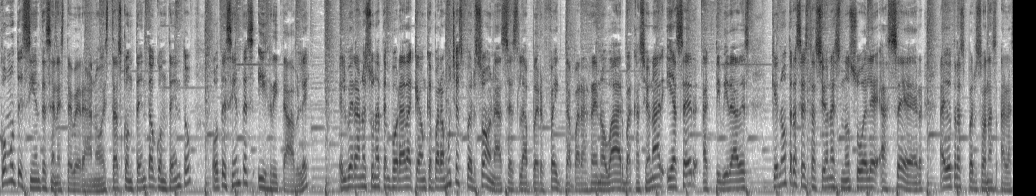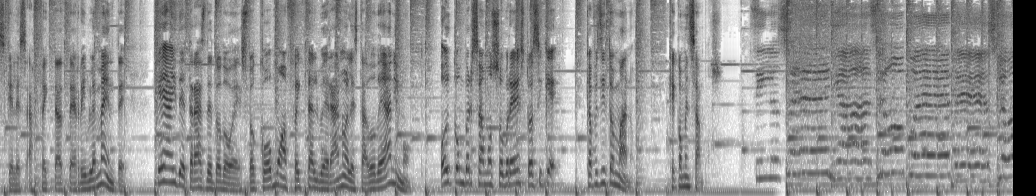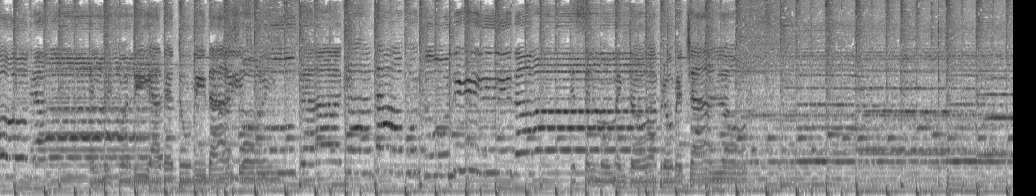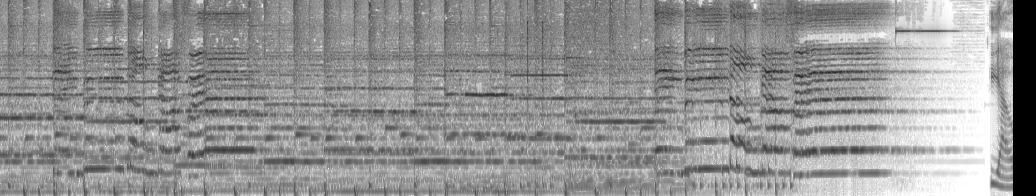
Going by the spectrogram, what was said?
¿Cómo te sientes en este verano? ¿Estás contenta o contento? ¿O te sientes irritable? El verano es una temporada que aunque para muchas personas es la perfecta para renovar, vacacionar y hacer actividades que en otras estaciones no suele hacer, hay otras personas a las que les afecta terriblemente. ¿Qué hay detrás de todo esto? ¿Cómo afecta el verano al estado de ánimo? Hoy conversamos sobre esto, así que cafecito en mano, que comenzamos. Si lo sueñas,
